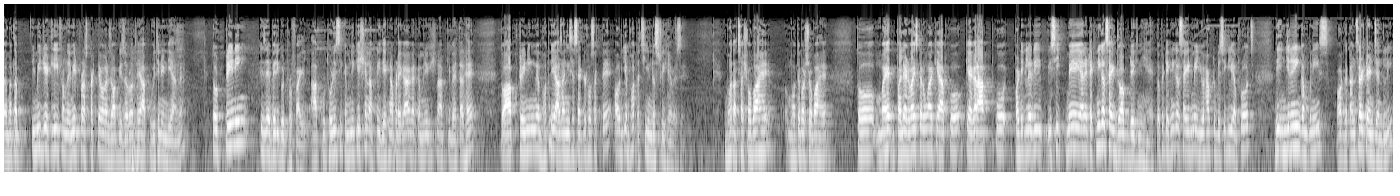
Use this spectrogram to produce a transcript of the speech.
मतलब immediately from the immediate prospective अगर जॉब की ज़रूरत है आपको विद इन इंडिया में तो training is a very good profile आपको थोड़ी सी कम्युनिकेशन अपनी देखना पड़ेगा। अगर कम्युनिकेशन आपकी बेहतर है तो आप ट्रेनिंग में बहुत ही आसानी से सेटल हो सकते हैं। और ये बहुत अच्छी इंडस्ट्री है वैसे। बहुत अच्छा शोबा है मोतबर शोबा है। तो मैं पहले एडवाइस करूँगा कि आपको, कि अगर आपको पर्टिकुलरली इसी में, यानी टेक्निकल साइड जॉब देखनी है तो फिर टेक्निकल साइड में you have to basically approach the engineering companies और the consultant generally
